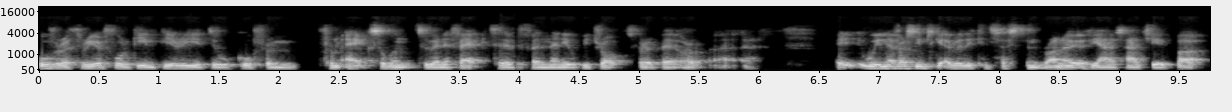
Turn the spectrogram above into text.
over a three or four game period, he'll go from from excellent to ineffective, and then he'll be dropped for a bit. Or uh, it, we never seem to get a really consistent run out of Ianis Hagi, but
